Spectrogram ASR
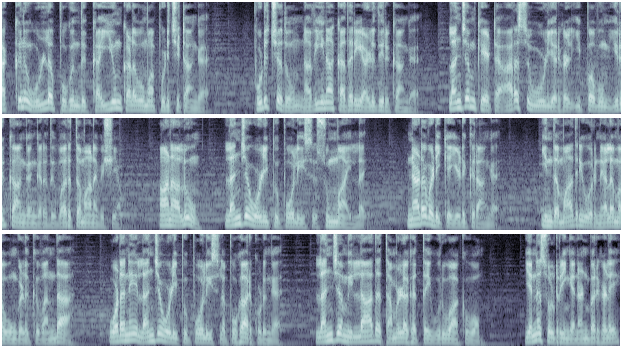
டக்குன்னு உள்ள புகுந்து கையும் களவுமா பிடிச்சிட்டாங்க. புடிச்சதும் நவீனா கதறி அழுதிருக்காங்க. லஞ்சம் கேட்ட அரசு ஊழியர்கள் இப்பவும் இருக்காங்கங்கிறது வருத்தமான விஷயம். ஆனாலும் லஞ்ச ஒழிப்பு போலீஸ் சும்மா இல்லை. நடவடிக்கை எடுக்கிறாங்க. இந்த மாதிரி ஒரு நிலைமை உங்களுக்கு வந்தா உடனே லஞ்ச ஒழிப்பு போலீஸ்ல புகார் கொடுங்க. லஞ்சம் இல்லாத தமிழகத்தை உருவாக்குவோம். என்ன சொல்றீங்க நண்பர்களே?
